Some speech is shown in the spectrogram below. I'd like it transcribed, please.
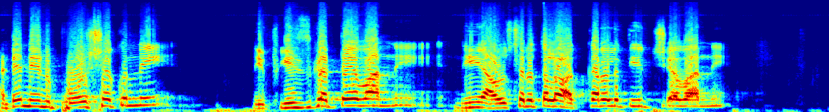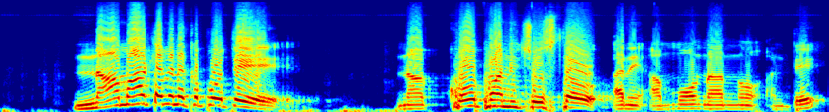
అంటే నేను పోషకుని నీ ఫీజు కట్టేవాడిని నీ అవసరతలో అక్కరలు తీర్చేవాడిని నా మాట వినకపోతే నా కోపాన్ని చూస్తావు అని అమ్మో నాన్నో అంటే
